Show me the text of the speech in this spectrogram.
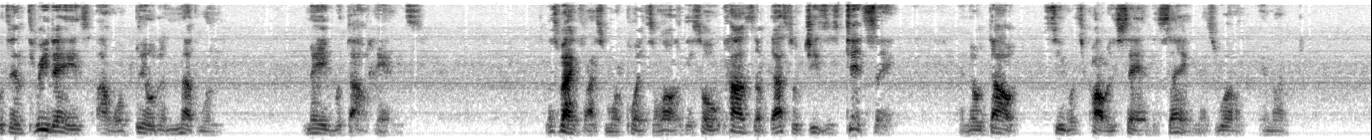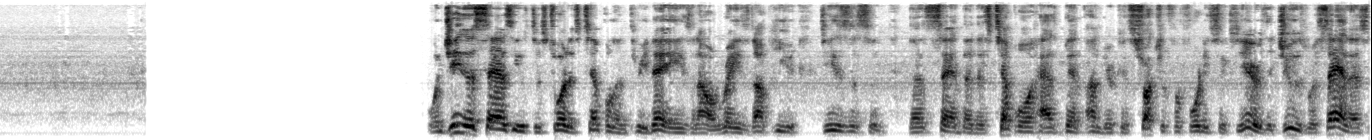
within three days, I will build another one made without hands. Let's magnify some more points along this whole concept. That's what Jesus did say. And no doubt, Stephen's probably saying the same as well. Amen. When Jesus says he was destroyed his temple in three days and I will raise it up, he Jesus said that his temple has been under construction for 46 years. The Jews were saying this,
